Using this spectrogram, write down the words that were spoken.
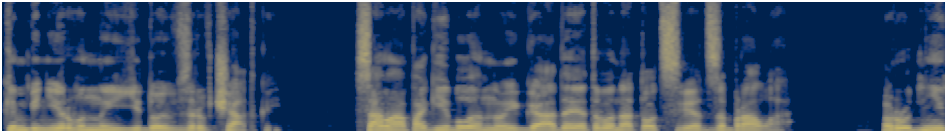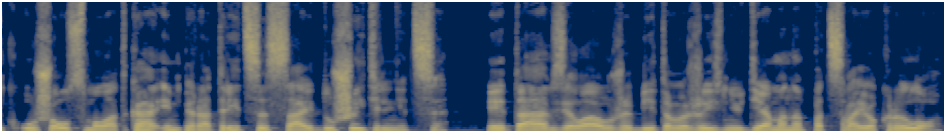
комбинированной едой-взрывчаткой – Сама погибла, но и гада этого на тот свет забрала. Рудник ушел с молотка императрицы Сай-душительницы, и та взяла уже битого жизнью демона под свое крыло.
